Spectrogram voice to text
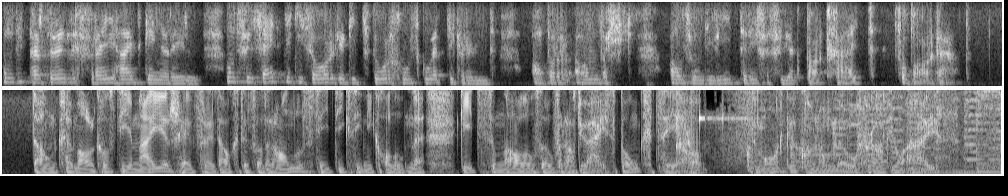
um die persönliche Freiheit generell. Und für solche Sorgen gibt es durchaus gute Gründe, aber anders als um die weitere Verfügbarkeit von Bargeld. Danke, Markus Diemeyer, Chefredakteur von der Handelszeitung. Seine Kolumne gibt es zum Nachlesen auf radio1.ch. Die Morgenkolumne auf Radio 1.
